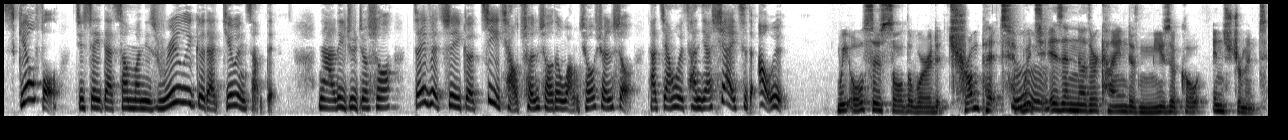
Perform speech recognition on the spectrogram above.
skillful to say that someone is really good at doing something。那例句就说，David 是一个技巧纯熟的网球选手，他将会参加下一次的奥运。We also saw the word trumpet, Ooh. which is another kind of musical instrument.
